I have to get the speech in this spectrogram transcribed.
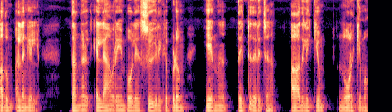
അതും അല്ലെങ്കിൽ തങ്ങൾ എല്ലാവരെയും പോലെ സ്വീകരിക്കപ്പെടും എന്ന് തെറ്റിദ്ധരിച്ച ആദിലിക്കും നൂറയ്ക്കുമോ?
